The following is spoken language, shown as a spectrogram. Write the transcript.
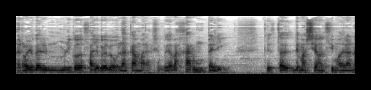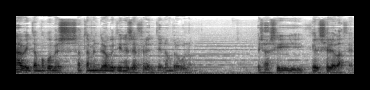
El rollo que el único fallo que le veo, la cámara, se podía bajar un pelín, que está demasiado encima de la nave y tampoco ves exactamente lo que tienes de frente, ¿no? Pero bueno, es así que él se le va a hacer.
